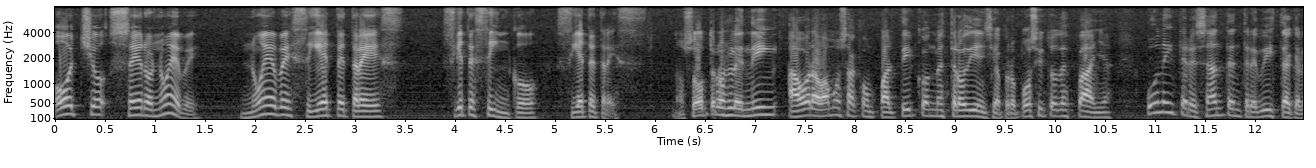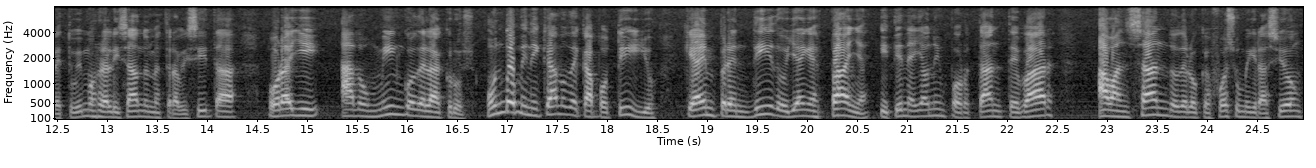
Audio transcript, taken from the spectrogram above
809-973-7573. Nosotros, Lenín, ahora vamos a compartir con nuestra audiencia a propósito de España una interesante entrevista que le estuvimos realizando en nuestra visita por allí a Domingo de la Cruz, un dominicano de Capotillo que ha emprendido ya en España y tiene ya un importante bar avanzando de lo que fue su migración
